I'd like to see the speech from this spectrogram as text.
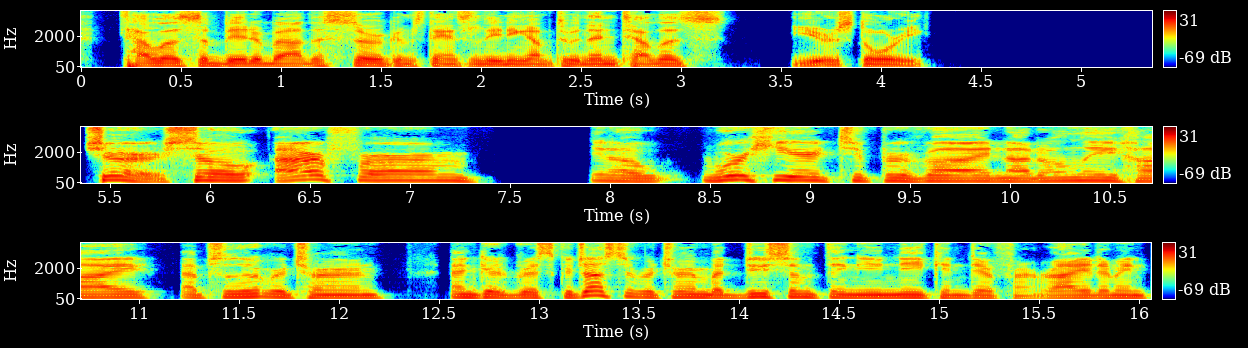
tell us a bit about the circumstances leading up to it, and then tell us your story. Sure. So our firm, you know, we're here to provide not only high absolute return and good risk adjusted return, but do something unique and different, right? I mean,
